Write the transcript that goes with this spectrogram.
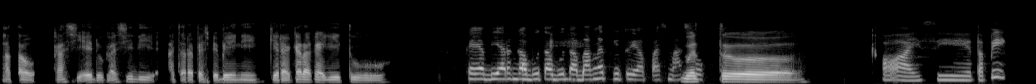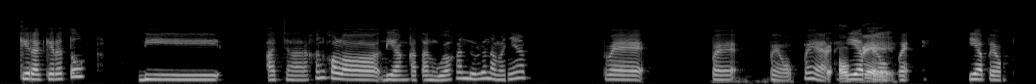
atau kasih edukasi di acara PSBB ini. Kira-kira kayak gitu. Kayak biar nggak buta-buta banget gitu ya pas masuk. Betul. Oh, I see. Tapi kira-kira tuh di acara kan kalau di angkatan gua kan dulu namanya P P POP ya? Iya, POP. Iya, POP.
